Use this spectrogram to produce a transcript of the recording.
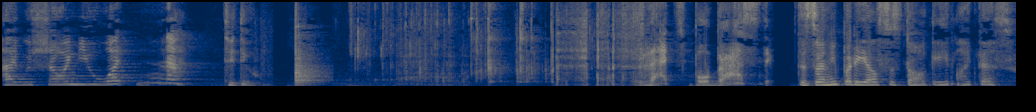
I was showing you what not to do. That's bombastic. Does anybody else's dog eat like this?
